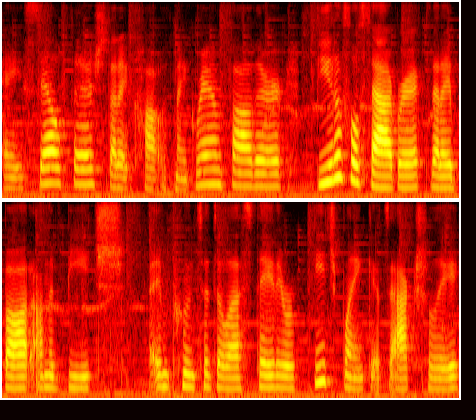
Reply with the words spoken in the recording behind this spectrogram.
a sailfish that I caught with my grandfather. Beautiful fabric that I bought on the beach in Punta del Este. They were beach blankets actually.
